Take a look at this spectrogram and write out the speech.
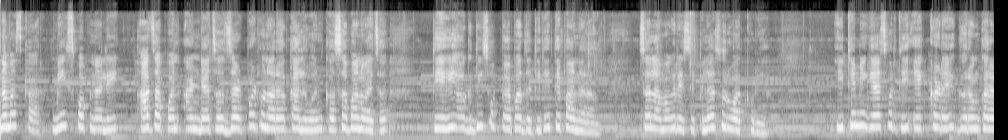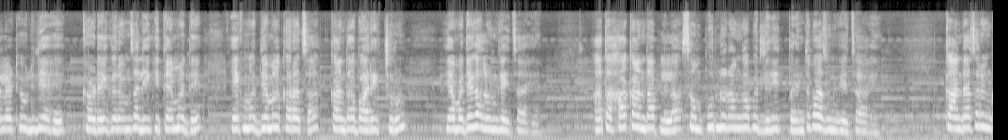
नमस्कार मी स्वप्नाली आज आपण अंड्याचं झटपट होणारं कालवण कसं बनवायचं तेही अगदी सोप्या पद्धतीने ते पाहणार आहोत. चला मग रेसिपीला सुरुवात करूया. इथे मी गॅसवरती एक कढई गरम करायला ठेवलेली आहे. कढई गरम झाली की त्यामध्ये एक मध्यम आकाराचा कांदा बारीक चिरून यामध्ये घालून घ्यायचा आहे. आता हा कांदा आपल्याला संपूर्ण रंग बदलेल इथपर्यंत भाजून घ्यायचा आहे. कांद्याचा रंग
